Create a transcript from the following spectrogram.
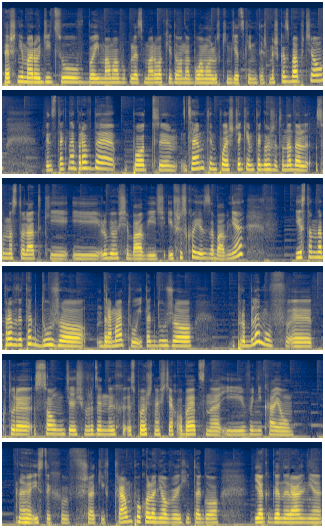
też nie ma rodziców, bo jej mama w ogóle zmarła, kiedy ona była malutkim dzieckiem i też mieszka z babcią. Więc tak naprawdę pod całym tym płaszczykiem tego, że to nadal są nastolatki i lubią się bawić i wszystko jest zabawnie, jest tam naprawdę tak dużo dramatu i tak dużo problemów, y, które są gdzieś w rdzennych społecznościach obecne i wynikają y, i z tych wszelkich traum pokoleniowych i tego, jak generalnie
